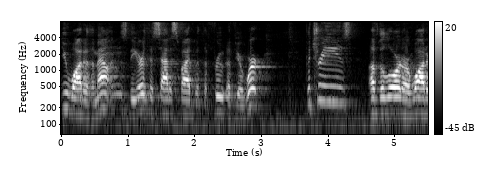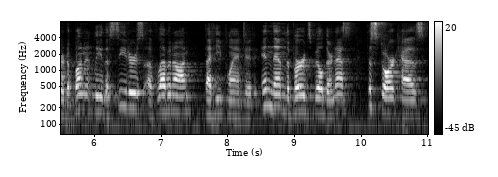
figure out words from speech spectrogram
you water the mountains. The earth is satisfied with the fruit of your work. The trees of the Lord are watered abundantly, the cedars of Lebanon that he planted. In them the birds build their nests. The stork has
